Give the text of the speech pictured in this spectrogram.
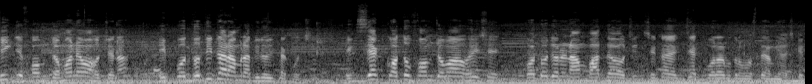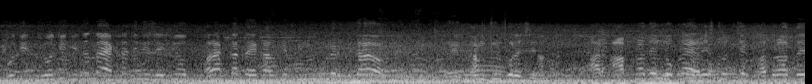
ঠিক যে ফর্ম জমা নেওয়া হচ্ছে না, এই পদ্ধতিটার আমরা বিরোধিতা করছি। এক্স্যাক্ট কত ফর্ম জমা হয়েছে কতজনের নাম বাদ দেওয়া উচিত সেটা এক্স্যাক্ট বলার মতন অবস্থায় আমি আজকে বলছি বলছি জিতেন্দা একটা জিনিস এই যে ফারাক্কাতে কালকে তৃণমূলের বিধায়ক ভাঙচুর করেছে। আর আপনাদের লোকরা অ্যারেস্ট হচ্ছে খাতড়াতে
